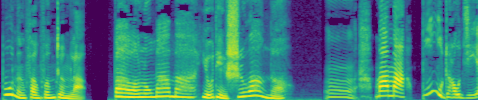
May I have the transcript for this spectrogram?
不能放风筝了。霸王龙妈妈有点失望呢。嗯，妈妈不着急，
